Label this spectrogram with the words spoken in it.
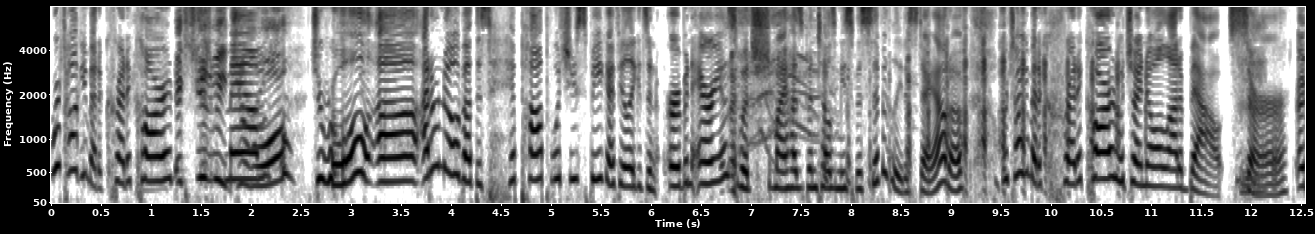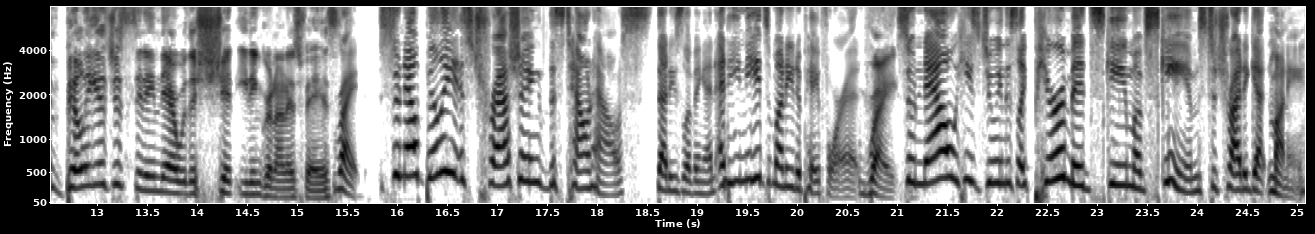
we're talking about a credit card. Excuse me, ma'am. Ja Rule, uh, I don't know about this hip hop which you speak. I feel like it's in urban areas, which my husband tells me specifically to stay out of. We're talking about a credit card, which I know a lot about, sir. And Billy is just sitting there with a shit eating grin on his face. Right. So now Billy is trashing this townhouse that he's living in, and he needs money to pay for it. Right. So now he's doing this like pyramid scheme of schemes to try to get money.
